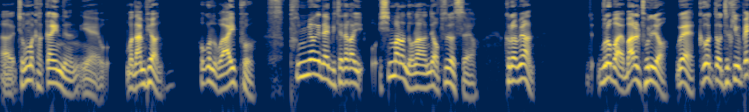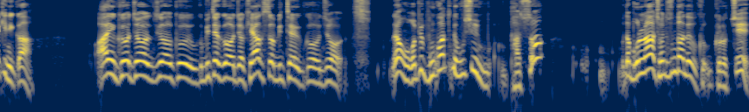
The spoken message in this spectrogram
어, 정말 가까이 있는, 예, 뭐 남편 혹은 와이프, 분명히 내 밑에다가 10만원 넣어놨는데 없어졌어요. 그러면 물어봐요. 말을 돌려. 왜? 그것도 들키면 뺏기니까 아니 그 저 저 그 밑에 그 저 계약서 밑에 그 저 내가 얼핏 본 것 같은데 혹시 봤어? 나 몰라. 전혀 손도 안 대고 그, 그렇지?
